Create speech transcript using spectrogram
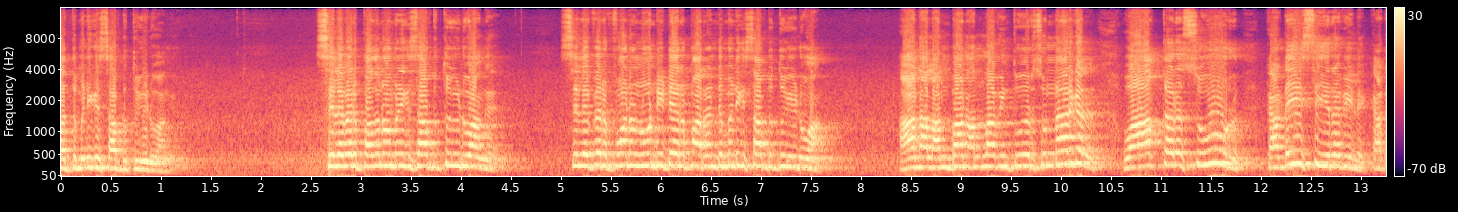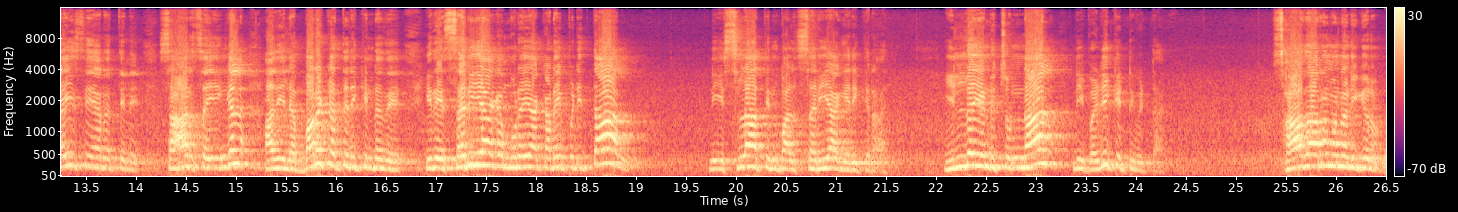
பத்து மணிக்கு சாப்பிட்டு தூங்கிடுவாங்க. சில பேர் பதினொரு மணிக்கு சாப்பிட்டு தூங்கிடுவாங்க. சில பேர் ஃபோனை நோண்டிட்டே இருப்பான் ரெண்டு மணிக்கு சாப்பிட்டு தூங்கிடுவான். ஆனால் அன்பான அல்லாவின் தூதர் சொன்னார்கள் வாக்கர சூர் கடைசி இரவில் கடைசி நேரத்தில் சார் செய்யுங்கள் அதில் பறக்கத்திருக்கின்றது இதை சரியாக முறையாக கடைபிடித்தால் நீ இஸ்லாத்தின் பால் சரியாக இருக்கிறாய். இல்லை என்று சொன்னால் நீ வழி கெட்டு விட்டாய் சாதாரணமாக நடிக்கிறோம்.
